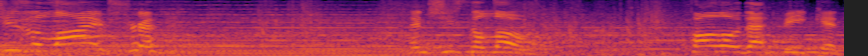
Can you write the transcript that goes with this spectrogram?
She's alive, Shriv. And she's alone. Follow that beacon.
